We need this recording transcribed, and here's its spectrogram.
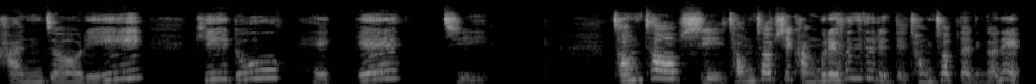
간절히 기도했겠지. 정처 없이, 정처 없이 강물에 흔들흔들, 정처 없다는 거는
